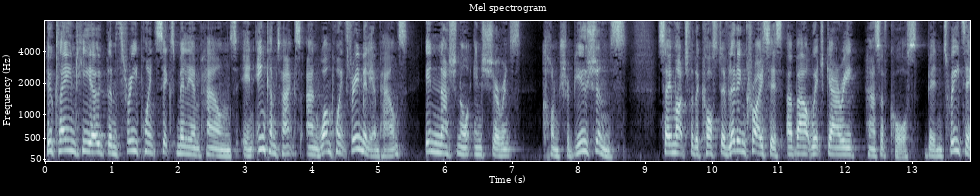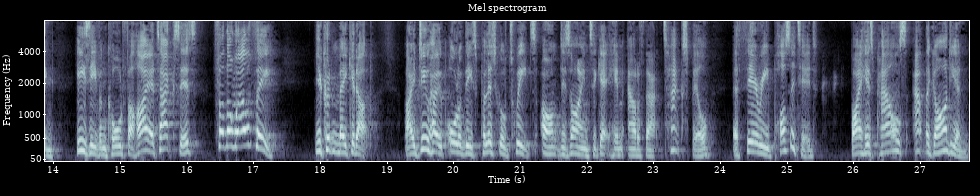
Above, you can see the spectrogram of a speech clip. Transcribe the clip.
who claimed he owed them £3.6 million in income tax and £1.3 million in national insurance contributions? So much for the cost of living crisis, about which Gary has, of course, been tweeting. He's even called for higher taxes for the wealthy. You couldn't make it up. I do hope all of these political tweets aren't designed to get him out of that tax bill, a theory posited by his pals at The Guardian.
